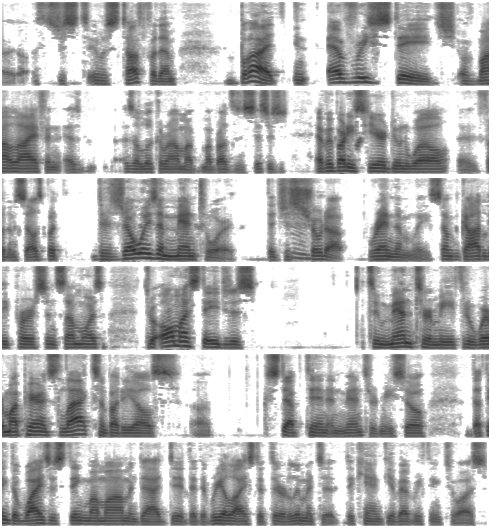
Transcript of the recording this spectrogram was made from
Uh, it's just it was tough for them. But in every stage of my life, and as as I look around my, my brothers and sisters, everybody's here doing well uh, for themselves. But there's always a mentor that just mm. showed up randomly, some godly person somewhere through all my stages to mentor me through where my parents lacked somebody else uh, stepped in and mentored me. So I think the wisest thing my mom and dad did that they realized that they're limited. They can't give everything to us,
